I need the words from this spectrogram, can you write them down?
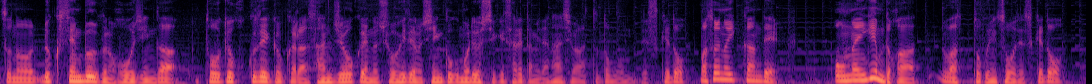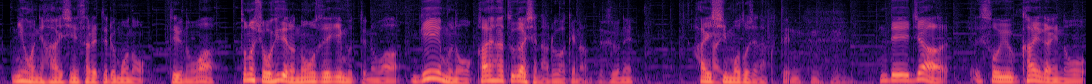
そのルクセンブルクの法人が東京国税局から30億円の消費税の申告漏れを指摘されたみたいな話はあったと思うんですけど、まあ、それの一環でオンラインゲームとかは特にそうですけど日本に配信されてるものっていうのはその消費税の納税義務っていうのはゲームの開発会社になるわけなんですよね。配信元じゃなくて、はい、でじゃあそういう海外の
